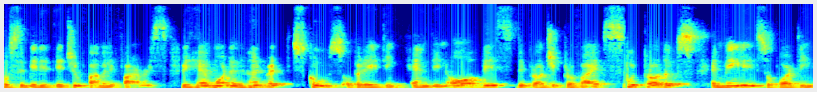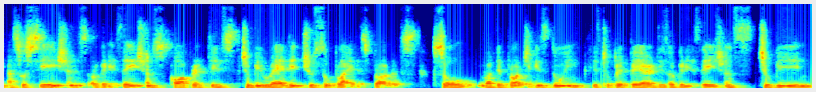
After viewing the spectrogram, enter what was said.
possibility to family farmers. We have more than 100 schools operating, and in all of this, the project provides food products and mainly supporting associations, organizations, cooperatives to be ready to supply these products. So what the project is doing is to prepare these organizations to be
